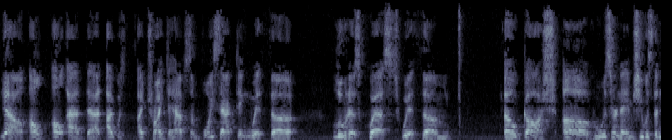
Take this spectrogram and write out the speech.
yeah, I'll I'll add that. I was I tried to have some voice acting with uh, Luna's quest with um oh gosh, uh who was her name? She was the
